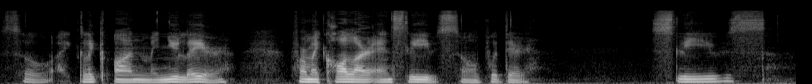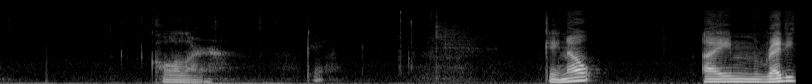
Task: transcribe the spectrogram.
so I click on my new layer for my collar and sleeves. So I'll put there sleeves collar. Okay. Okay now I'm ready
